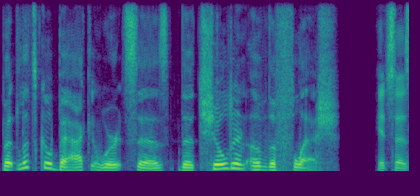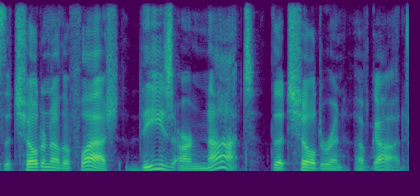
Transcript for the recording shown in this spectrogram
but let's go back where it says, the children of the flesh. It says, the children of the flesh, these are not the children of God.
